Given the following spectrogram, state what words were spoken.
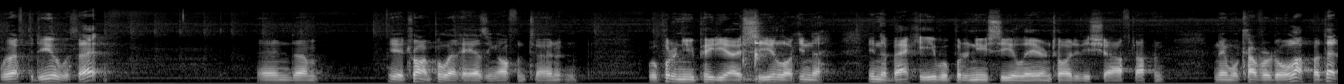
we'll have to deal with that. And um, yeah, try and pull that housing off and turn it and we'll put a new PTO seal like in the in the back here we'll put a new seal there and tidy this shaft up and, and then we'll cover it all up but that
